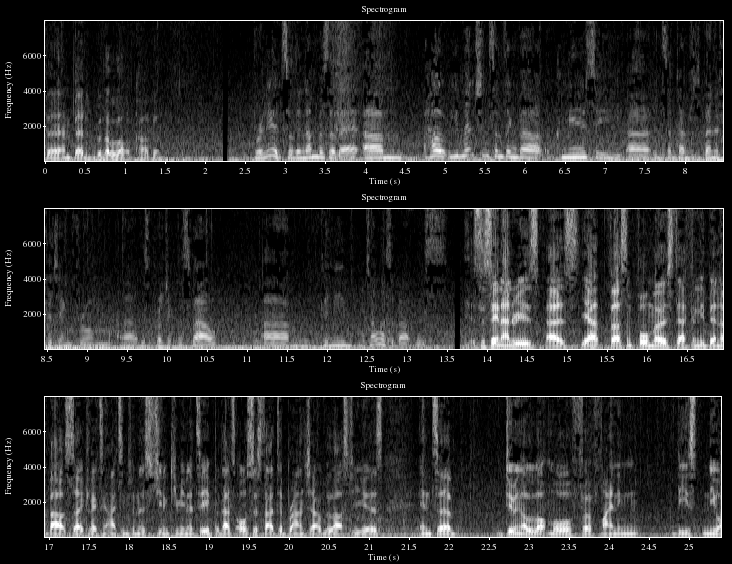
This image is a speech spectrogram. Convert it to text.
They're embedded with a lot of carbon. Brilliant. So the numbers are there. Um, how you mentioned something about a community uh, in St Andrews benefiting from uh, this project as well. Um, can you tell us about this? So St Andrews, as yeah, first and foremost, definitely been about circulating items in the student community, but that's also started to branch out over the last few years into doing a lot more for finding these new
